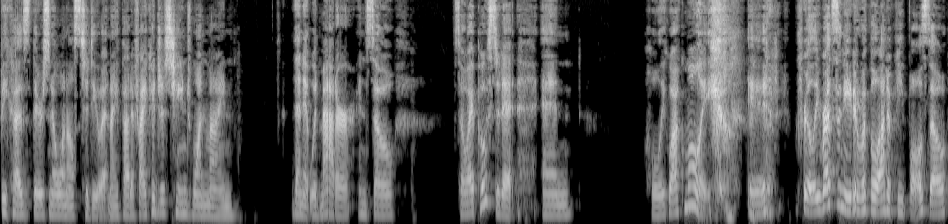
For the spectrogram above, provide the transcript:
because there's no one else to do it. And I thought if I could just change one mind, then it would matter. And so, so I posted it and holy guacamole, it really resonated with a lot of people. So,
